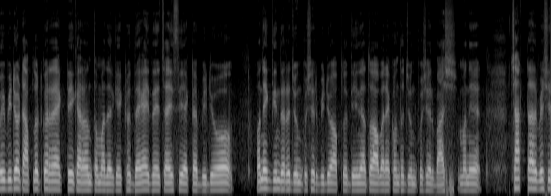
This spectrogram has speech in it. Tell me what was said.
ওই ভিডিওটা আপলোড করার একটি কারণ তোমাদেরকে একটু দেখাইতে চাইছি, একটা ভিডিও, অনেক দিন ধরে জুনপুষের ভিডিও আপলোড দিই না, তো আবার এখন তো জুনপুষের বাস মানে চারটার বেশি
